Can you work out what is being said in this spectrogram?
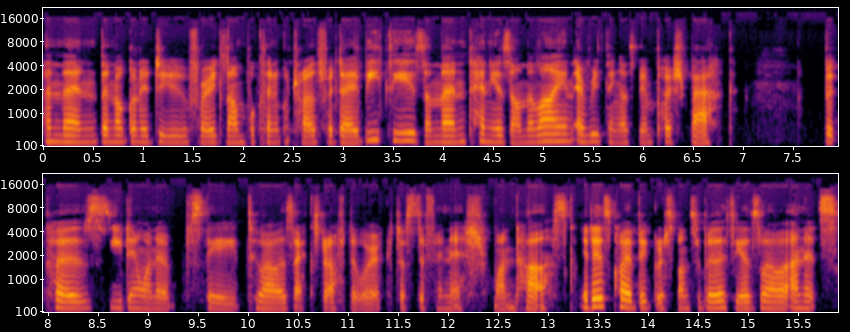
and then they're not going to do, for example, clinical trials for diabetes, and then 10 years down the line, everything has been pushed back because you didn't want to stay two hours extra after work just to finish one task. It is quite a big responsibility as well, and it's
